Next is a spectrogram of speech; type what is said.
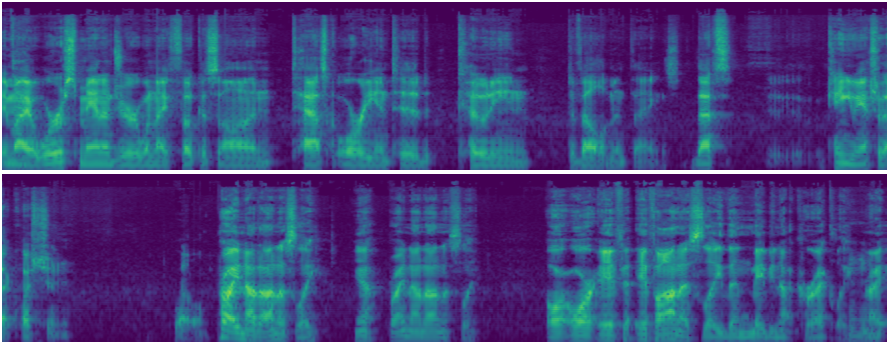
am I a worse manager when I focus on task oriented coding development things? That's can you answer that question? Well, Probably not honestly. Yeah, probably not honestly. Or or if if honestly, then maybe not correctly, Mhm. right?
